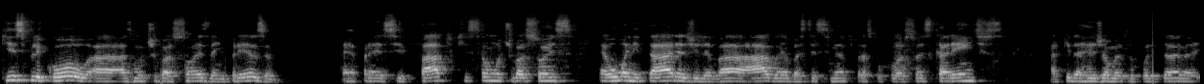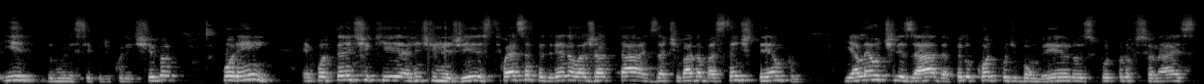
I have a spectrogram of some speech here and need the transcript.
que explicou a, as motivações da empresa é, para esse fato, que são motivações é, humanitárias de levar água e abastecimento para as populações carentes aqui da região metropolitana e do município de Curitiba. Porém, é importante que a gente registre que essa pedreira ela já está desativada há bastante tempo e ela é utilizada pelo Corpo de Bombeiros, por profissionais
